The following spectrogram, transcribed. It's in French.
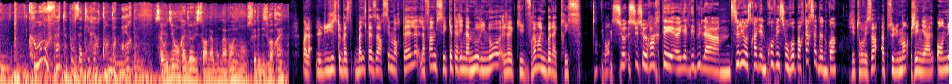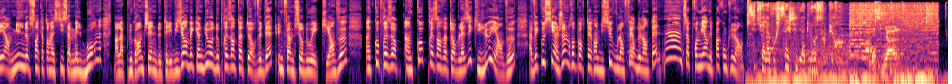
Comment vous faites pour vous attirer autant d'emmerde Ça vous dit on règle l'histoire de la bombe avant et on se fait des bisous après Voilà, le légiste Balthazar, c'est mortel. La femme, c'est Caterina Murino, euh, qui est vraiment une bonne actrice. Bon, sur, sur- sur Arte, euh, il y a le début de la hum, série australienne Profession Reporter, ça donne quoi? J'ai trouvé ça absolument génial. On est en 1986 à Melbourne, dans la plus grande chaîne de télévision, avec un duo de présentateurs vedettes, une femme surdouée qui en veut, un co-présentateur blasé qui lui en veut, avec aussi un jeune reporter ambitieux voulant faire de l'antenne. Hmm, sa première n'est pas concluante. Si tu as la bouche sèche, il y a de l'eau sous le bureau. À mon signal.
